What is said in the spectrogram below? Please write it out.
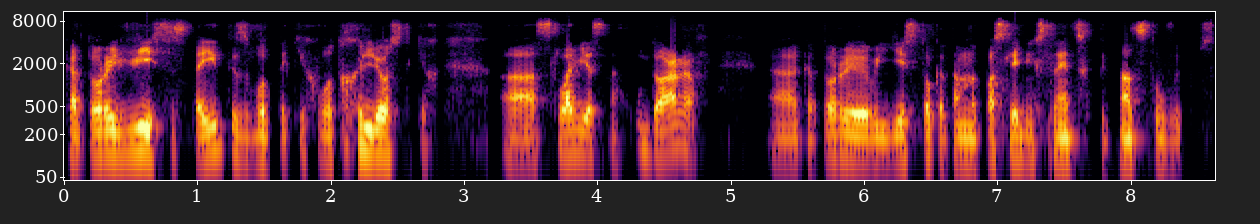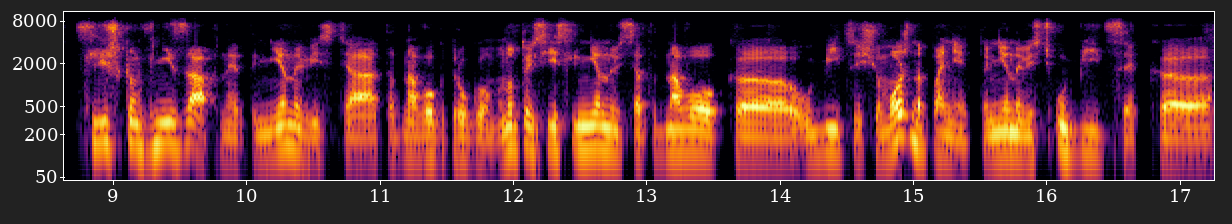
который весь состоит из вот таких вот хлестких э, словесных ударов, которые есть только там на последних страницах 15 выпуска. Слишком внезапно это ненависть от одного к другому. Ну, то есть, если ненависть от одного к э, убийце еще можно понять, то ненависть убийцы к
